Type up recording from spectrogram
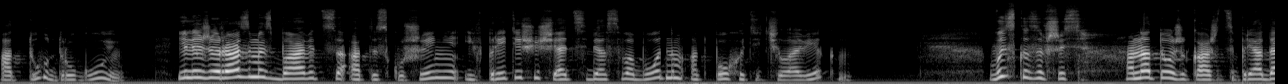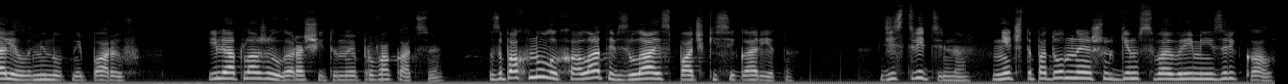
а ту другую или же разом избавиться от искушения и впредь ощущать себя свободным от похоти человеком? Высказавшись, она тоже, кажется, преодолела минутный порыв или отложила рассчитанную провокацию. Запахнула халат и взяла из пачки сигарету. Действительно, нечто подобное Шульгин в свое время изрекал,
